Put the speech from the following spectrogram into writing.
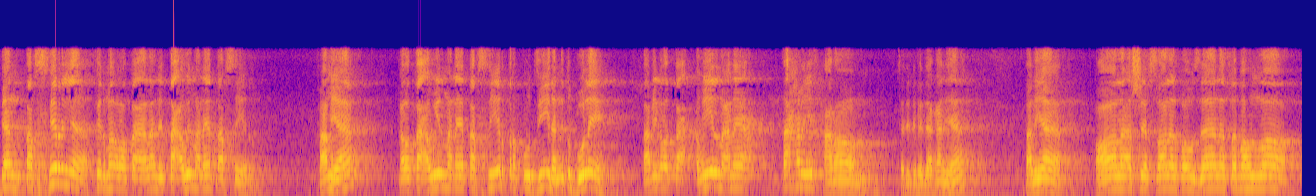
dan tafsirnya firman Allah taala ditakwil maknanya tafsir. Paham ya? Kalau ta'wil maknanya tafsir terpuji dan itu boleh. Tapi kalau ta'wil maknanya tahrif haram. Jadi dibedakan ya. Kita lihat. Qala Asy-Syaikh Shalal Fauzan sabahullah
